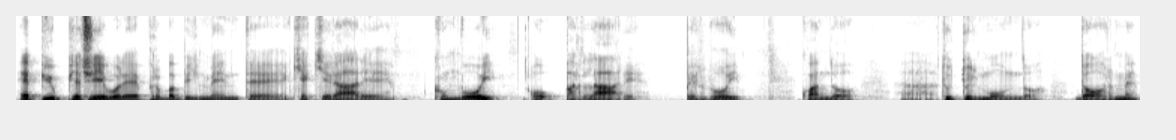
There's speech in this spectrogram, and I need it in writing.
È più piacevole probabilmente chiacchierare con voi o parlare per voi quando uh, tutto il mondo dorme,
